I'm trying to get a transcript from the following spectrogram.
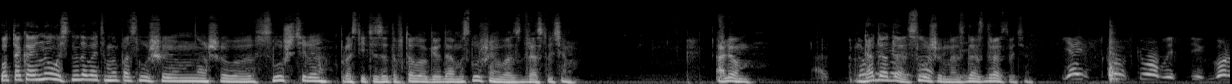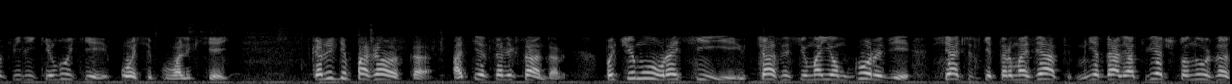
Вот такая новость. Ну, давайте мы послушаем нашего слушателя. Простите за тавтологию, да, мы слушаем вас. Здравствуйте. Алло. Да-да-да, слушаем вас. Да, здравствуйте. Я из Псковской области, город Великий Луки, Осипов Алексей. Скажите, пожалуйста, отец Александр, почему в России, в частности в моем городе, всячески тормозят? Мне дали ответ, что нужно,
